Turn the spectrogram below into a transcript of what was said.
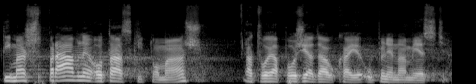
Ty máš správne otázky, Tomáš, a tvoja požiadavka je úplne na mieste.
